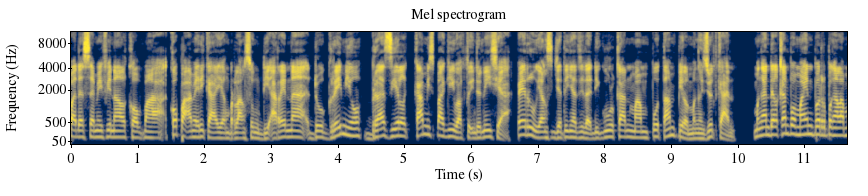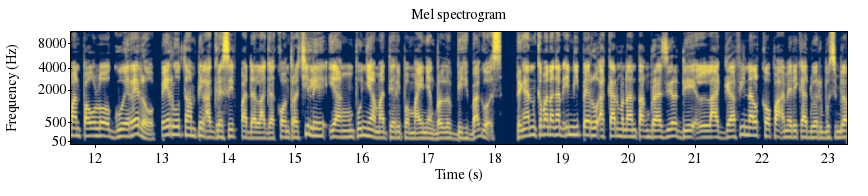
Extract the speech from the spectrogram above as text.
pada semifinal Copa, Copa America yang berlangsung di Arena do Grêmio, Brazil, Kamis pagi waktu Indonesia. Peru yang sejatinya tidak digulkan mampu tampil mengejutkan. Mengandalkan pemain berpengalaman Paulo Guerrero, Peru tampil agresif pada laga kontra Chile yang punya materi pemain yang lebih bagus. Dengan kemenangan ini, Peru akan menantang Brazil di laga final Copa America 2019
